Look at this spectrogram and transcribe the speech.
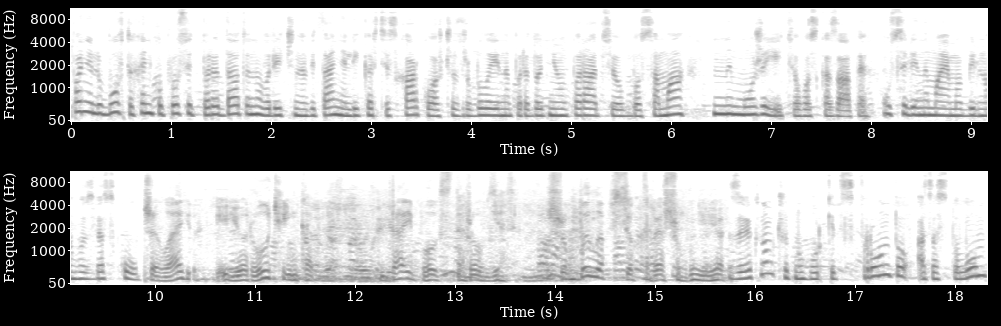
Пані Любов тихенько просить передати новорічне вітання лікарці з Харкова, що зробила їй напередодні операцію, бо сама не може їй цього сказати. У селі немає мобільного зв'язку. Желаю ее рученькам, дай Бог здоровья, чтобы было все хорошо у нее. За вікном чутно гуркіт з фронту, а за столом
